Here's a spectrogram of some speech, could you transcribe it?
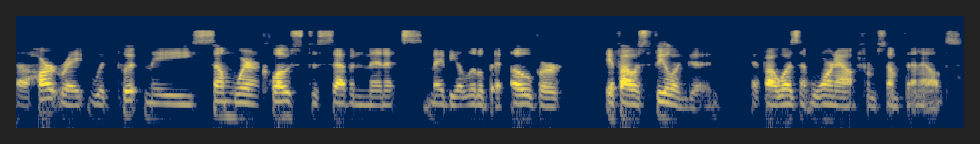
uh, heart rate would put me somewhere close to seven minutes, maybe a little bit over, if I was feeling good, if I wasn't worn out from something else.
